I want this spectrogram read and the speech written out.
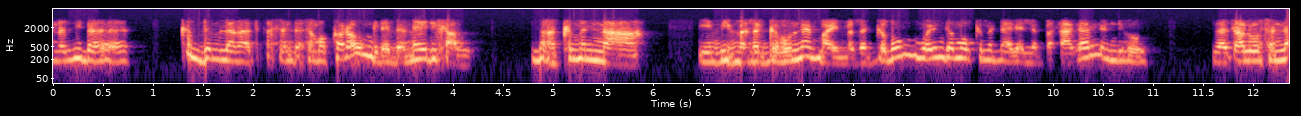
እነዚህ በቅድም ለመጥቀስ እንደተሞከረው እንግዲህ በ medical በሕክምና የሚመዘገቡና የማይመዘገቡ ወይም ደግሞ ሕክምና የሌለበት ሀገር እንዲሁ በጸሎትና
